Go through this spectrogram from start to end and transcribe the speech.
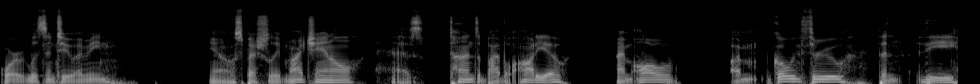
or listen to. I mean, you know, especially my channel has tons of Bible audio. I'm all I'm going through the the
